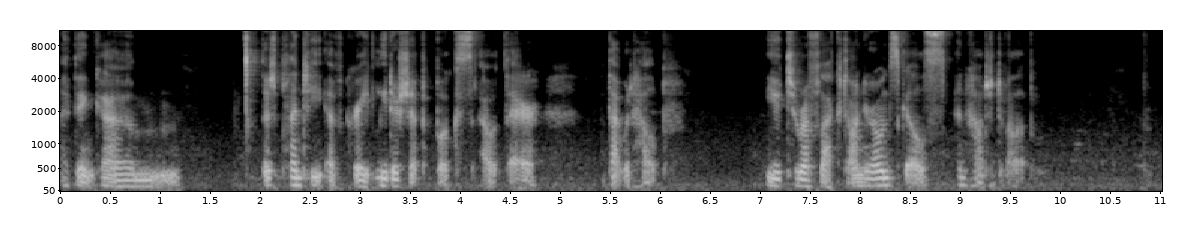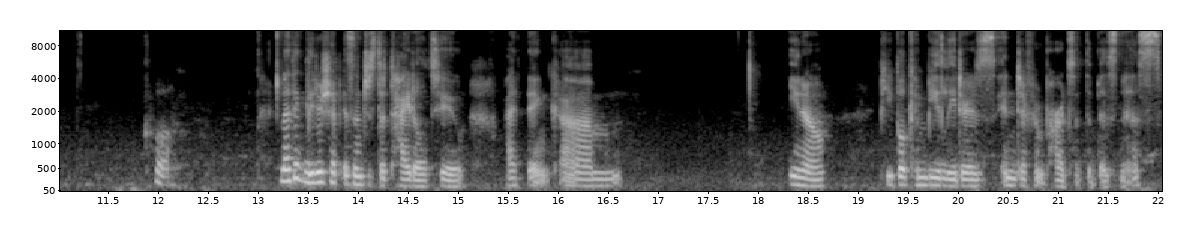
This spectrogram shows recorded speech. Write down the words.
I think um, there's plenty of great leadership books out there that would help you to reflect on your own skills and how to develop. Cool. And I think leadership isn't just a title, too. I think, um, you know, people can be leaders in different parts of the business.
